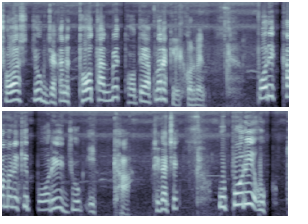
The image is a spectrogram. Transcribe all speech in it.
ষষ যুগ যেখানে থ থাকবে থতে আপনারা ক্লিক করবেন। পরীক্ষা মানে কি? পরিযুগ ইচ্ছা ঠিক আছে? উপরি উক্ত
